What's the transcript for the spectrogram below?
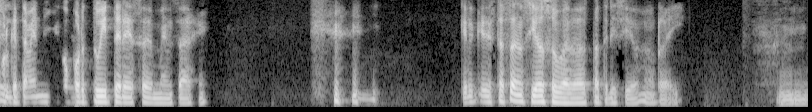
porque también me llegó por Twitter ese mensaje. Creo que estás ansioso, ¿verdad, Patricio Rey? Mm.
